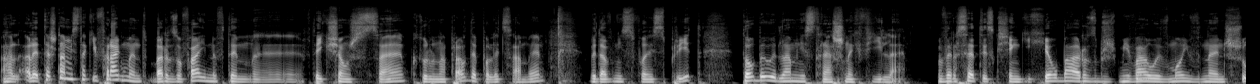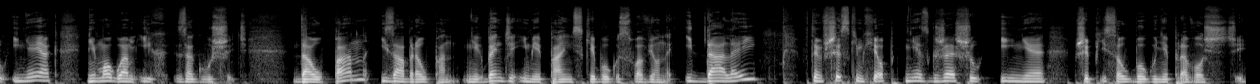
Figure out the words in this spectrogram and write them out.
Ale, ale też tam jest taki fragment bardzo fajny w, tym, y, w tej książce, którą naprawdę polecamy, wydawnictwo Esprit. To były dla mnie straszne chwile Wersety z księgi Hioba rozbrzmiewały w moim wnętrzu i niejak nie mogłam ich zagłuszyć. Dał Pan i zabrał Pan. Niech będzie imię Pańskie błogosławione. I dalej w tym wszystkim Hiob nie zgrzeszył i nie przypisał Bogu nieprawości.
